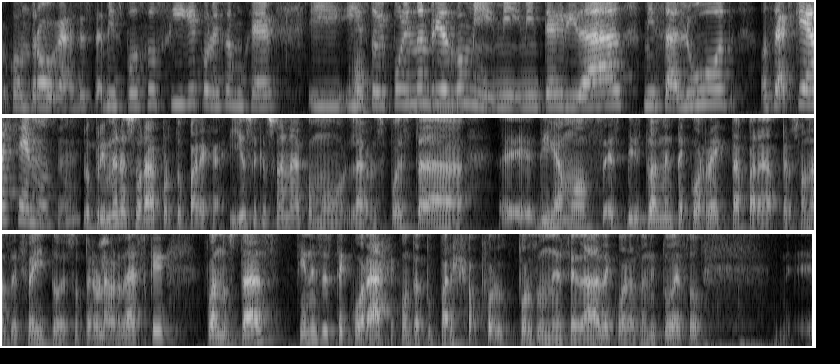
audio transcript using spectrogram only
con drogas, mi esposo sigue con esa mujer y, estoy poniendo en riesgo mi, mi, mi, integridad, mi salud. O sea, ¿qué hacemos, no? Lo primero es orar por tu pareja. Y yo sé que suena como la respuesta eh, digamos, espiritualmente correcta para personas de fe y todo eso, pero la verdad es que cuando estás, tienes este coraje contra tu pareja por, por su necedad de corazón y todo eso,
